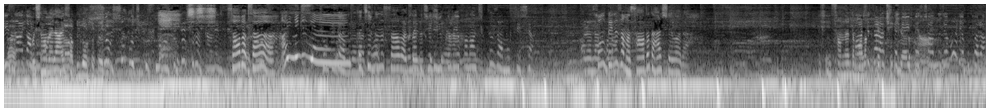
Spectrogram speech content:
Biz Ha. zaten Başıma belayı sok. biz Ortaköy'deyiz. Şu, şu uç kısmı Ortaköy şurası. Sağa bak sağa. Ay ne güzel. güzel Kaçırdınız sağa Buradan baksaydınız içeri keşke ya. yukarıya falan çıktığın zaman muhteşem. Aralar Sol falan. deniz ama sağda da her şey var ha. İnsanları da malak gibi çekiyorum ya. Çamlıca var ya bu taraf.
